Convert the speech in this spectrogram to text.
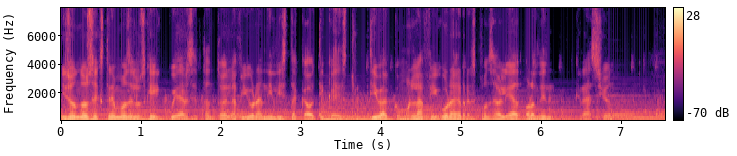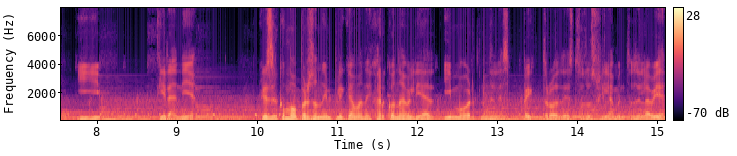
Y son dos extremos de los que hay que cuidarse, tanto de la figura nihilista caótica y destructiva como la figura de responsabilidad, orden, creación y tiranía. Crecer como persona implica manejar con habilidad y moverte en el espectro de estos dos filamentos de la vida.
